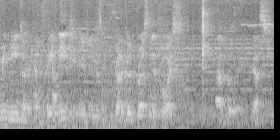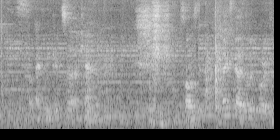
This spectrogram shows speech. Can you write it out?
We need you to come to the We need competition. you. You've got a good resonant voice. Absolutely, yes. I think it's uh, Ken. Sounds good. Thanks, guys. I look forward to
